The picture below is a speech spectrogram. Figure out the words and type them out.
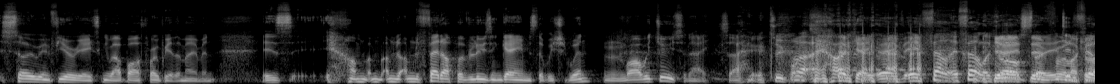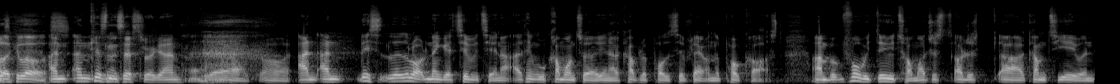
so infuriating about Bath Rugby at the moment is I'm, I'm, I'm fed up of losing games that we should win. Mm, Well, we drew today, so Two points. okay, it, it felt it felt like Yeah, a it loss. did though. feel It did like feel loss. like a loss. and and Kissing the sister again. Yeah, God, and and this there's a lot of negativity, and I I think we'll come on to you know a couple of positives later on the podcast. Um, but before we do, Tom, I'll just I'll just uh, come to you and,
